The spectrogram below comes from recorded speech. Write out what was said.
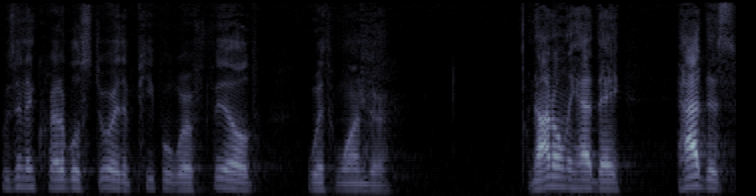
It was an incredible story. The people were filled with wonder. Not only had they had this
